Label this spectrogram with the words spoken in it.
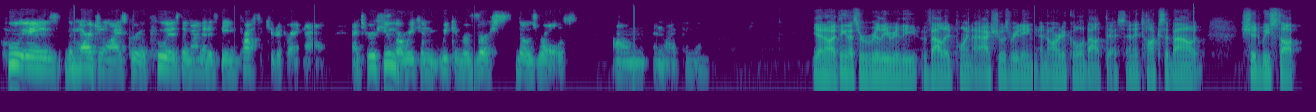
who is the marginalized group, who is the one that is being prosecuted right now. And through humor, we can we can reverse those roles, um, in my opinion. Yeah, no, I think that's a really, really valid point. I actually was reading an article about this, and it talks about should we stop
